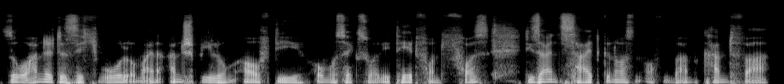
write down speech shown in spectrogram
so handelt es sich wohl um eine Anspielung auf die Homosexualität von Voss, die seinen Zeitgenossen offenbar bekannt war.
